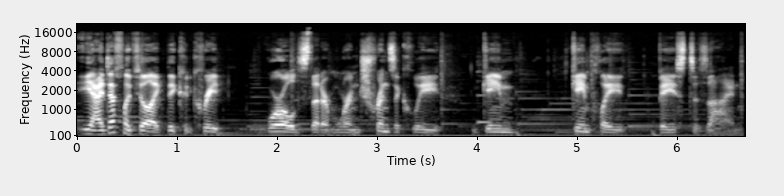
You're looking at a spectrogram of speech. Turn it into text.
yeah i definitely feel like they could create worlds that are more intrinsically game gameplay based design.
